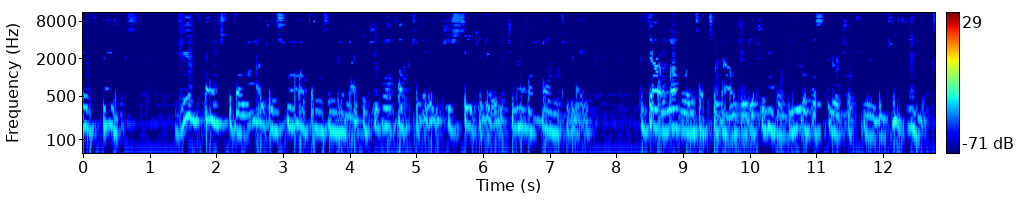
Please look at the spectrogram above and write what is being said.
Give thanks give thanks for the large and small things in your life that you woke up today, that you see today, that you have a home today, that there are loved ones that surround you, that you have a beautiful spiritual community. Give thanks.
